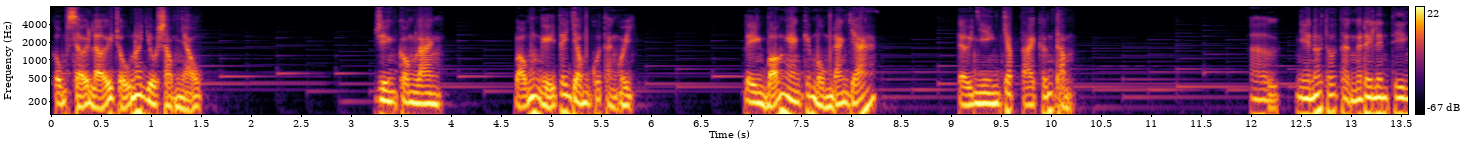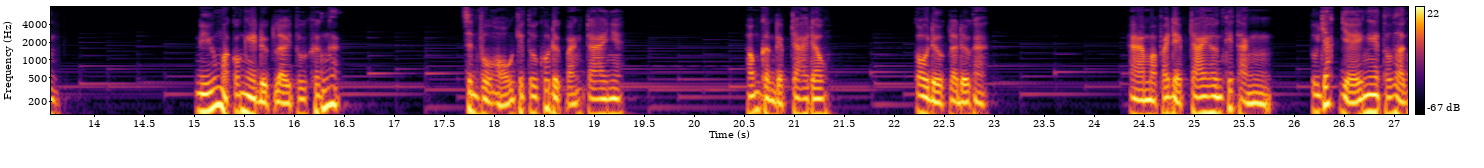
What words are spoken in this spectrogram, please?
Cũng sợi lỡi rủ nó vô sòng nhậu. Riêng con Lan Bỗng nghĩ tới dông của thằng Huy. Liền bỏ ngang cái mùng đang giá Tự nhiên chấp tay khấn thầm. Ờ, nghe nói tổ thần ở đây lên thiên. Nếu mà có nghe được lời tôi khấn á Xin phù hộ cho tôi có được bạn trai nha. Không cần đẹp trai đâu Coi được là được à. À mà phải đẹp trai hơn cái thằng Tôi dắt về nghe tổ thần.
